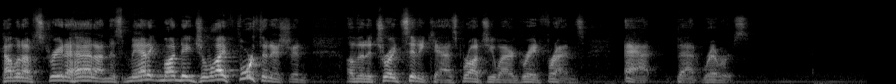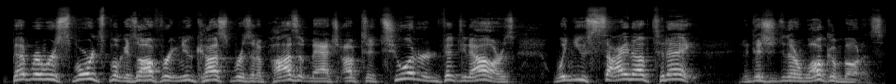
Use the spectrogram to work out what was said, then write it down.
coming up straight ahead on this Manic Monday, July 4th edition of the Detroit City Cast, brought to you by our great friends at Bet Rivers. Bet Rivers Sportsbook is offering new customers a deposit match up to $250 when you sign up today. In addition to their welcome bonus,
